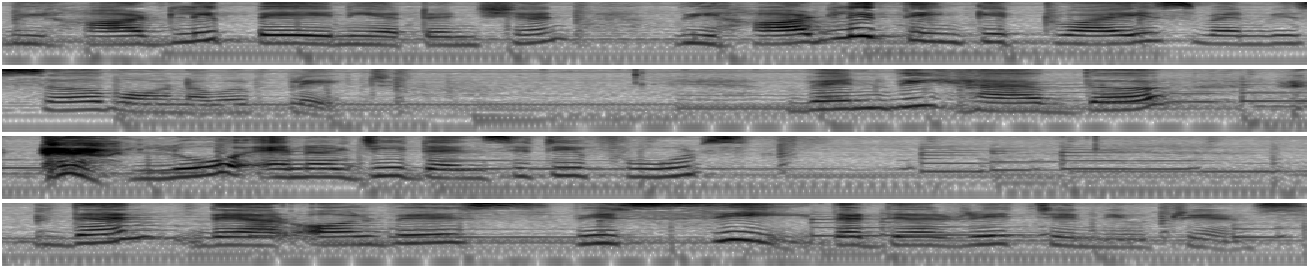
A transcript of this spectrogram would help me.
we hardly pay any attention. We hardly think it twice when we serve on our plate when we have the low energy density foods then they are always we see that they are rich in nutrients.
